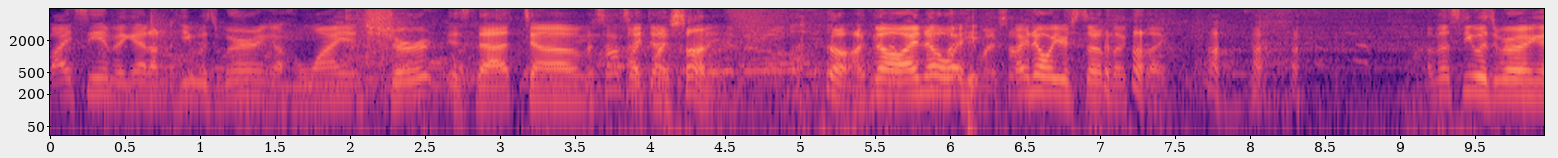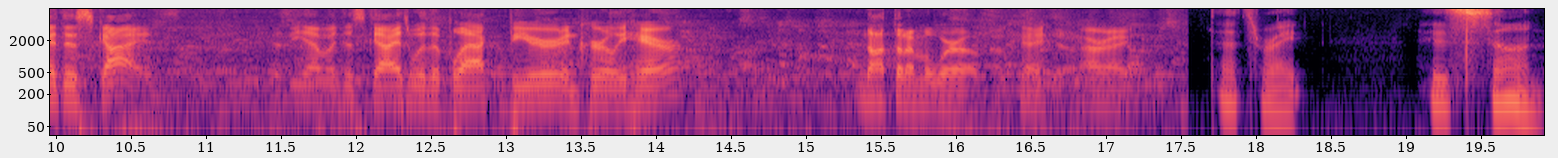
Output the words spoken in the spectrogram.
If I see him again, he was wearing a Hawaiian shirt. Is that? Um, That sounds like my son. No, I, think No, I know what he. I know what your son looks like. Unless he was wearing a disguise. Does he have a disguise with a black beard and curly hair? Not that I'm aware of. Okay, all right. That's right. His son,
